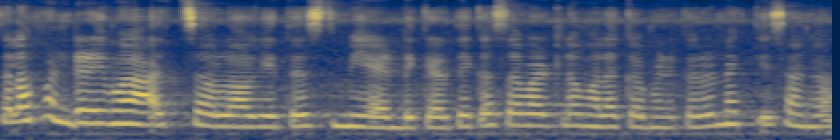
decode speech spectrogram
चला मंडळी मग आजचा व्लॉग इथेच मी एंड करते. कसं वाटलं मला कमेंट करून नक्की सांगा.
